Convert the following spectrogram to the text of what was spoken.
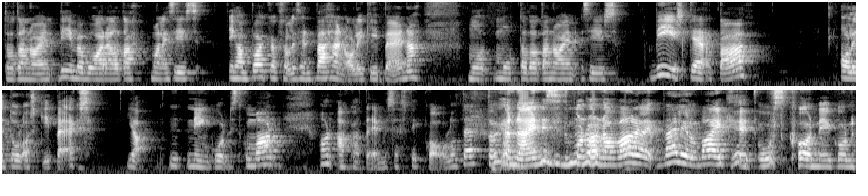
tota noin, viime vuodelta. Mä olin siis ihan poikkeuksellisen vähän oli kipeänä, mu- mutta tota noin, siis viisi kertaa oli tulos kipeäksi. Ja niin kun, sit kun mä oon, oon akateemisesti koulutettu ja näin, niin sit mun on välillä vaikea uskoa niin kun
